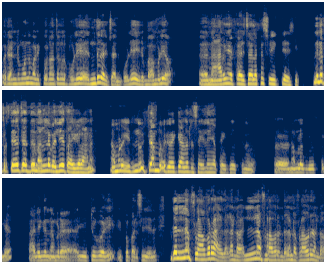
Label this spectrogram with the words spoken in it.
ഒരു രണ്ട് മൂന്ന് മണിക്കൂറിനകത്ത് നിങ്ങൾ പുളി എന്ത് കഴിച്ചാലും പുളിയോ ഇരുമ്പാമ്പുളിയോ നാരങ്ങയൊക്കെ കഴിച്ചാലൊക്കെ സ്വീറ്റ് കഴിക്കും ഇതിന്റെ പ്രത്യേകിച്ച് ഇത് നല്ല വലിയ തൈകളാണ്. നമ്മൾ ഇരുന്നൂറ്റമ്പത് രൂപയ്ക്കാണ് ഇത് സെയിൽ ചെയ്യാൻ ഉദ്ദേശിക്കുന്നത്. നമ്മളെ ഗ്രൂപ്പിൽ അല്ലെങ്കിൽ നമ്മുടെ യൂട്യൂബ് വഴി ഇപ്പൊ പരസ്യം ചെയ്ത്. ഇതെല്ലാം ഫ്ലവർ ആയതാ കണ്ടോ? എല്ലാം ഫ്ലവർ ഉണ്ട് കണ്ടോ? ഫ്ലവർ കണ്ടോ?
